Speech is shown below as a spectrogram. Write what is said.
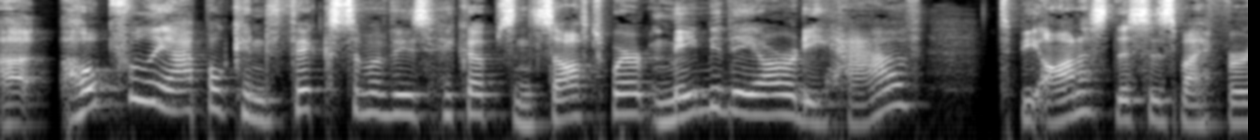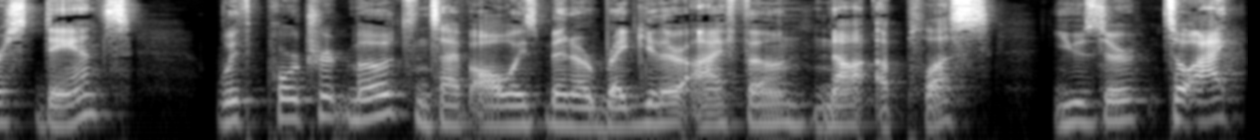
Uh, hopefully, Apple can fix some of these hiccups in software. Maybe they already have. To be honest, this is my first dance with portrait mode since I've always been a regular iPhone, not a plus user. So I,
